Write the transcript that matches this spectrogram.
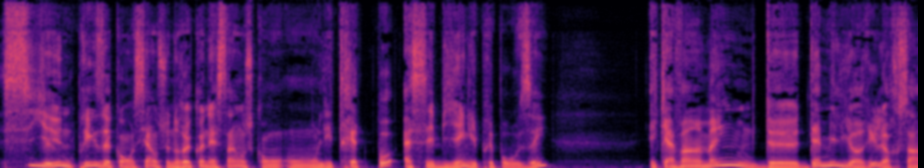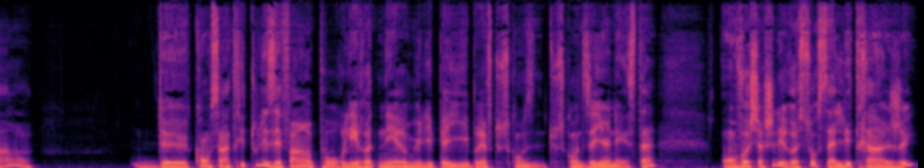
s'il y a eu une prise de conscience, une reconnaissance qu'on on les traite pas assez bien, les préposés, et qu'avant même d'améliorer leur sort, de concentrer tous les efforts pour les retenir, mieux les payer, bref, tout ce qu'on tout ce qu'on disait il un instant, on va chercher des ressources à l'étranger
